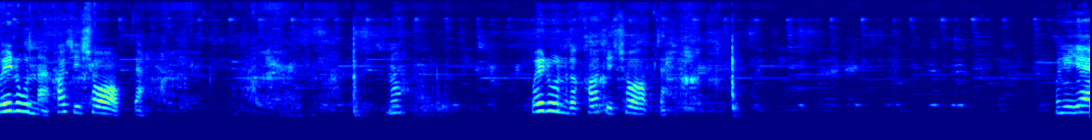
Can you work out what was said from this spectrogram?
วัยรุ่นอะ เขาสิชอบจ้ะเนาะวัยรุ่นกับเขาสิชอบจ้ะ วันนี้แย่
